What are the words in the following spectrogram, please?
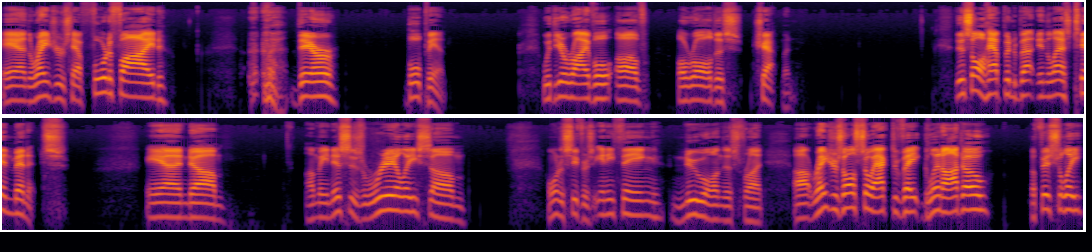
and the Rangers have fortified their bullpen with the arrival of Aroldis Chapman. This all happened about in the last 10 minutes. And, um, I mean, this is really some. I want to see if there's anything new on this front. Uh, Rangers also activate Glenn Otto officially.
